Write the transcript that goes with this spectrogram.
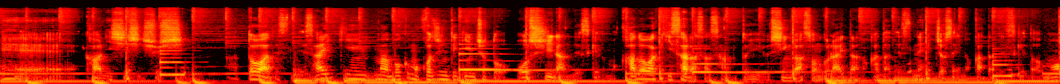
えー、川西市出身。とはですね最近、まあ、僕も個人的にちょっと推しなんですけども門脇さらささんというシンガーソングライターの方ですね。女性の方ですけども。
